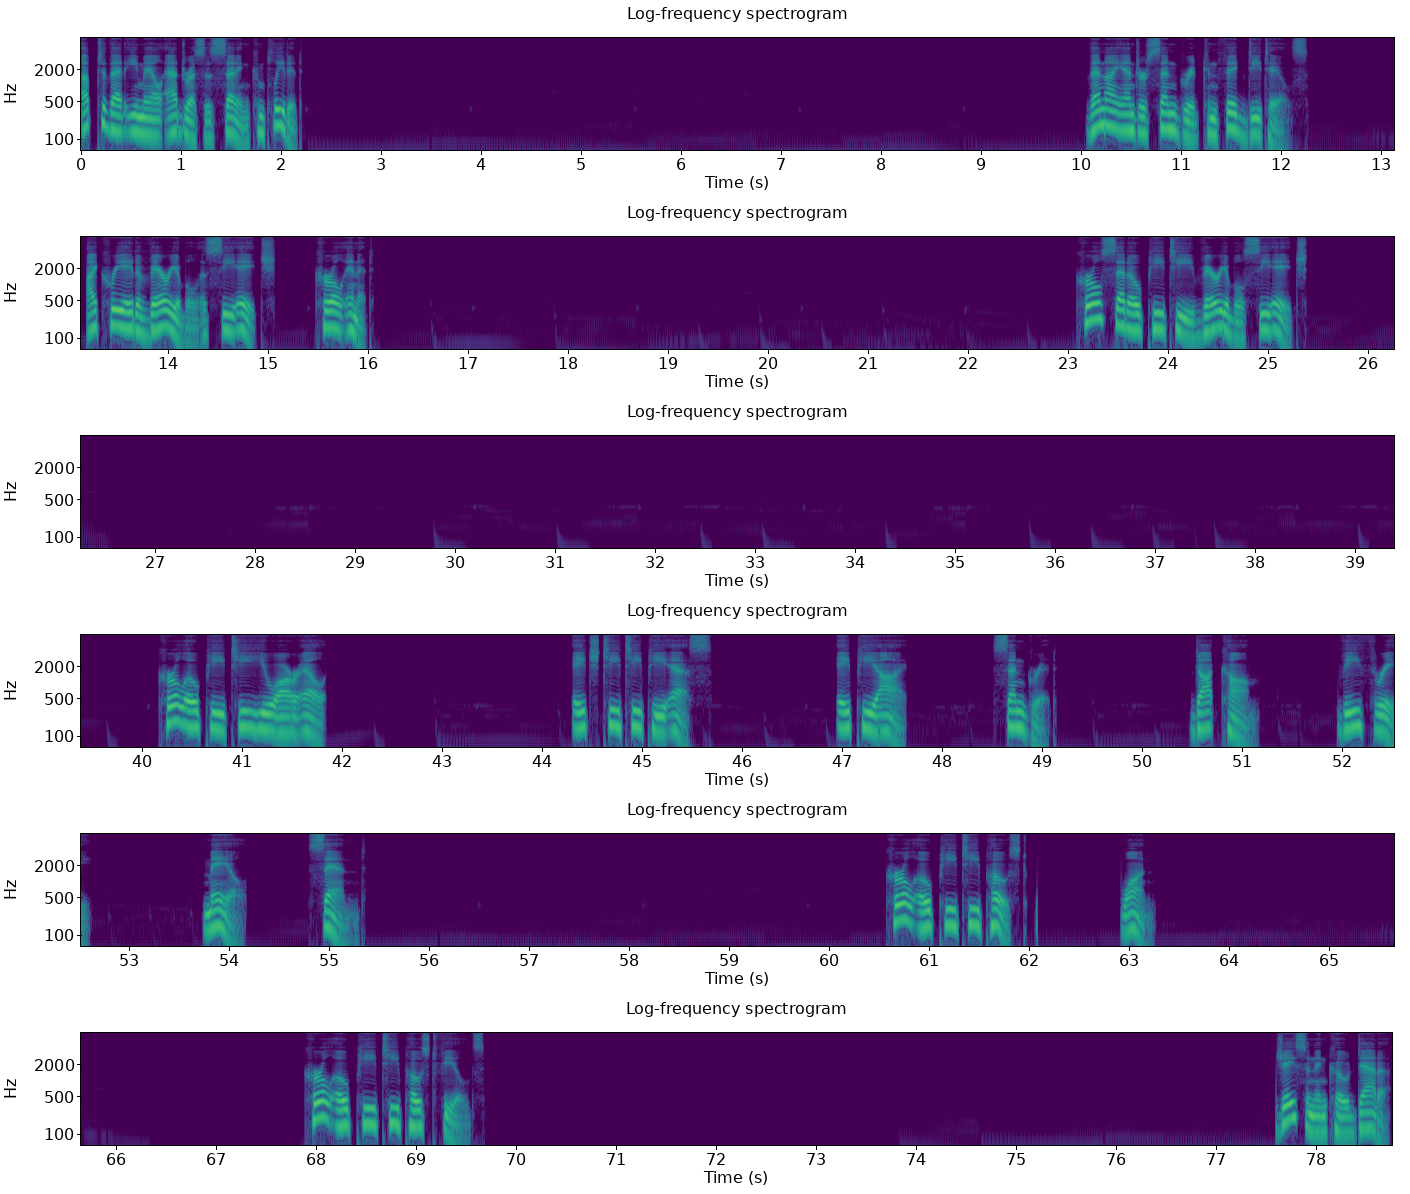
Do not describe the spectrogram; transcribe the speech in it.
Up to that email addresses setting completed. Then I enter SendGrid config details. I create a variable as ch curl init. curl set opt variable ch curl opt url https api sendgrid.com v3 mail. Send. Curl opt post. 1 curl opt post fields JSON encode data.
